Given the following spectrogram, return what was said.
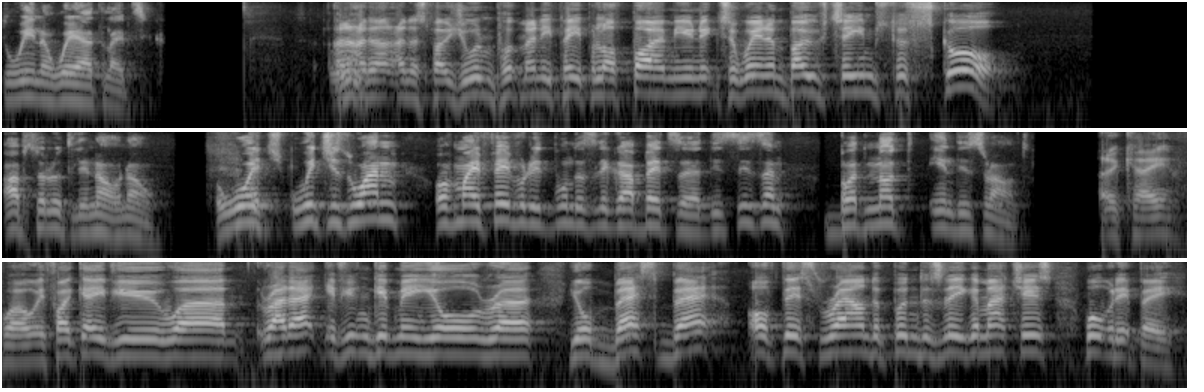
to win away at Leipzig. And, and, and I suppose you wouldn't put many people off Bayern Munich to win and both teams to score. Absolutely no, no. Which which is one of my favorite Bundesliga bets uh, this season, but not in this round. Okay. Well, if I gave you uh, Radek, if you can give me your uh, your best bet of this round of Bundesliga matches, what would it be?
